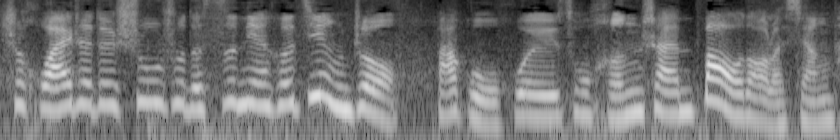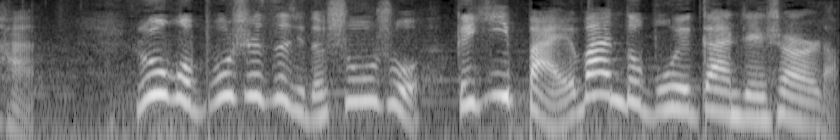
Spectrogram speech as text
是怀着对叔叔的思念和敬重，把骨灰从衡山抱到了湘潭。如果不是自己的叔叔，给一百万都不会干这事儿的。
